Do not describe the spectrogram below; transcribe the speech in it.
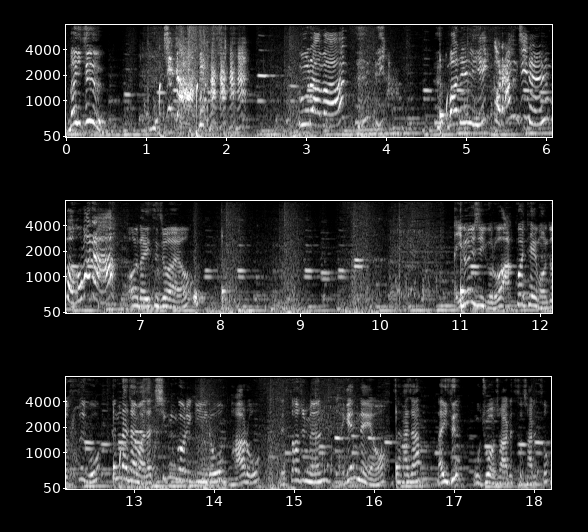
nice! 죽어 우람한 마릴리의 꼬랑지를 먹어봐라. 어 nice 좋아요. 이런 식으로 아쿠아테일 먼저 쓰고 끝나자마자 치근거리기로 바로 네, 써주면 되겠네요. 자 가자. nice! 오 좋아 잘했어 잘했어.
